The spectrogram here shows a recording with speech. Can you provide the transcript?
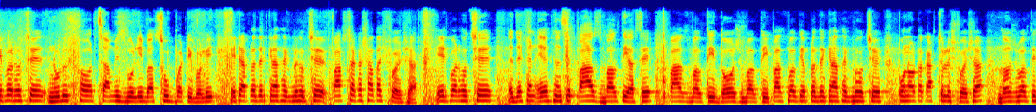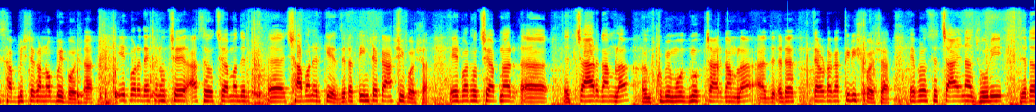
এরপর হচ্ছে নুডুস খাওয়ার চামিচ বলি বা সুপ বাটি বলি, এটা আপনাদের কেনা থাকবে হচ্ছে পাঁচ টাকা সাতাশ পয়সা। এরপর হচ্ছে, দেখেন এখানে পাঁচ বালতি আছে। পাঁচ বালতি, দশ বালতি, পাঁচ বালতি আপনাদের কেনা থাকবে হচ্ছে পনেরো টাকা আটচল্লিশ পয়সা, দশ বালতি ছাব্বিশ টাকা নব্বই পয়সা। এরপরে দেখেন হচ্ছে, আছে হচ্ছে আমাদের সাবানের কেস, যেটা তিন টাকা আশি পয়সা। এরপর হচ্ছে আপনার চার গামলা, খুবই মজবুত চার গামলা এটা তেরো টাকা তিরিশ পয়সা। এরপর হচ্ছে চায়না ঝুড়ি, যেটা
